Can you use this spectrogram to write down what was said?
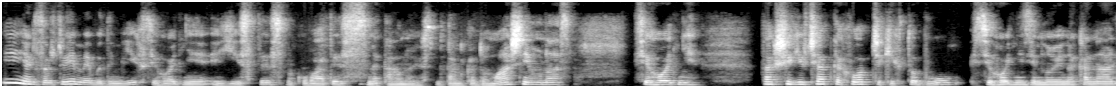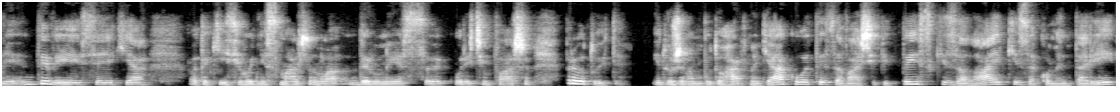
І, як завжди, ми будемо їх сьогодні їсти, смакувати з сметаною. Сметанка домашня у нас сьогодні. Так що, дівчатка, хлопчики, хто був сьогодні зі мною на каналі, дивився, як я отакі сьогодні смажила деруни з курячим фаршем, приготуйте. І дуже вам буду гарно дякувати за ваші підписки, за лайки, за коментарі.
